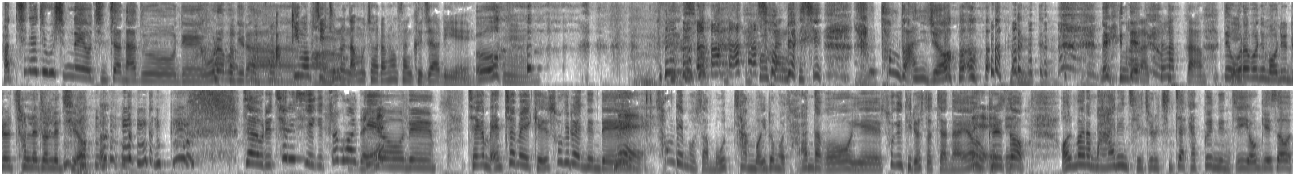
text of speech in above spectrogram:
아, 친해지고 싶네요. 진짜 나도. 네, 오라버니랑. 아낌없이 아유. 주는 나무처럼 항상 그 자리에. 어. 예. 성백 씨, 한 텀도 아니죠. 그러니까요. 네, 근데. 아, 났다. 네, 오라버니 머리를 절레절레 지어. 자, 우리 체리 씨 얘기 조금 할게요. 네. 제가 맨 처음에 이렇게 소개를 했는데, 네. 성대모사, 모창 뭐 이런 거 잘한다고, 예, 소개 드렸었잖아요. 네, 그래서 얼마나 많은 재주를 진짜 갖고 있는지 여기에서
